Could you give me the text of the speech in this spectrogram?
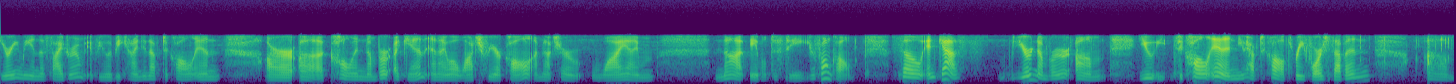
hearing me in the side room, if you would be kind enough to call in our uh, call in number again, and I will watch for your call. I'm not sure why I'm not able to see your phone call. So, and guests, your number, um, you to call in, you have to call three four seven um,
